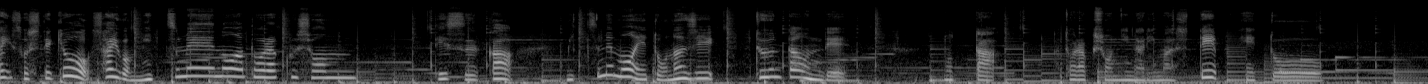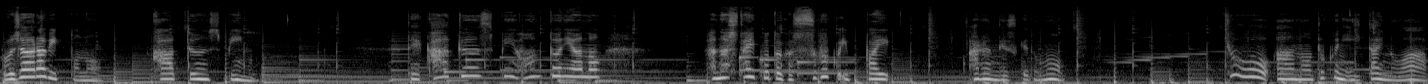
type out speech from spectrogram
はいそして今日最後3つ目のアトラクションですが3つ目も、えーと、同じトゥーンタウンで乗ったアトラクションになりましてえ、ー、とロジャーラビットのカートゥーンスピン。でカートゥーンスピン本当にあの話したいことがすごくいっぱいあるんですけども今日あの特に言いたいのは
